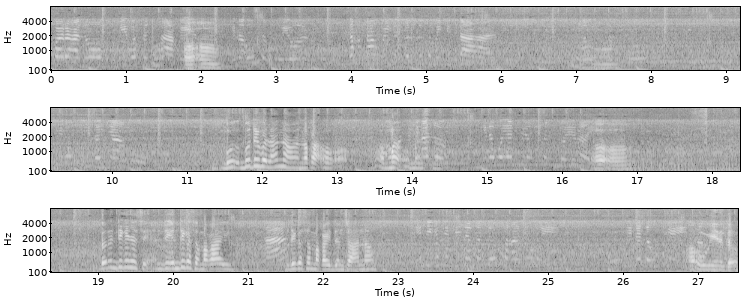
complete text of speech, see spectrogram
para ano, umiwas na siya sa akin. Oo. Kinausap ko yun. Nakatambay din pala sa may tindahan. Ko. Sinusundan niya ako. Bu- buti wala na, naka, oh, oh, ma- Kasi umalis ano, na. kinawayan ko yung isang joyride. Oo. Pero hindi ka, niya, si- hindi, hindi ka sumakay. Ha? Hindi ka sumakay dun sa ano. Hindi kasi hindi naman daw sa ano eh. Uuwi na daw siya eh. Ah, uwi na daw.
